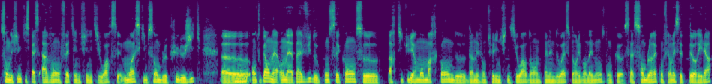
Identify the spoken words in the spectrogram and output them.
sont des films qui se passent avant en fait Infinity War. C'est moi ce qui me semble le plus logique. Euh, En tout cas, on n'a pas vu de conséquences euh, particulièrement marquantes de- d'un éventuel Infinity War dans Ant-Man and the Wasp dans les bandes annonces. Donc euh, ça semblerait confirmer cette théorie là.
